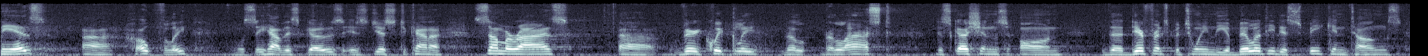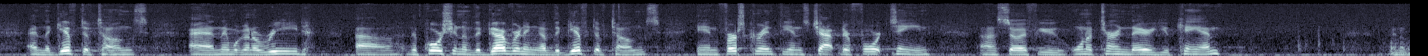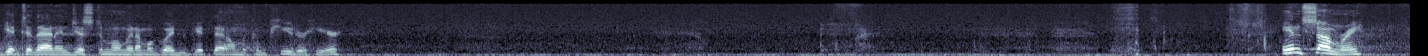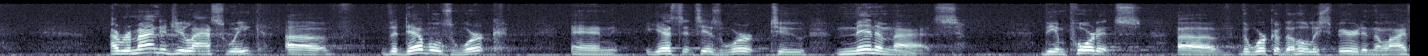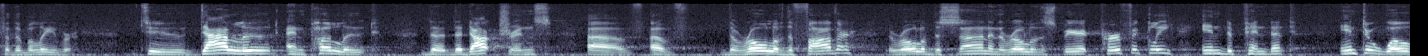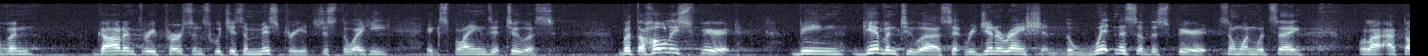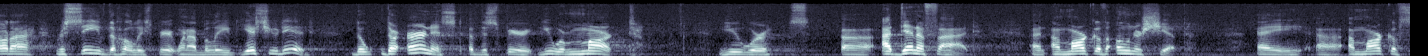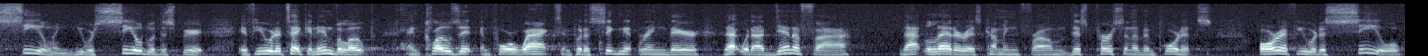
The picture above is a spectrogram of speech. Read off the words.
is, uh, hopefully, we'll see how this goes, is just to kind of summarize uh, very quickly the, the last discussions on the difference between the ability to speak in tongues and the gift of tongues. And then we're going to read uh, the portion of the governing of the gift of tongues in 1 Corinthians chapter 14. Uh, so if you want to turn there, you can. And I'll get to that in just a moment. I'm going to go ahead and get that on the computer here. In summary, I reminded you last week of the devil's work, and yes, it's his work to minimize the importance of the work of the Holy Spirit in the life of the believer to dilute and pollute the, the doctrines of, of the role of the Father, the role of the Son, and the role of the Spirit, perfectly independent, interwoven, God in three persons, which is a mystery. It's just the way He explains it to us. But the Holy Spirit being given to us at regeneration, the witness of the Spirit, someone would say, well, I, I, thought I received the Holy Spirit when I believed. Yes, you did. The, the earnest of the Spirit, you were marked, you were uh, identified, an, a mark of ownership, a, uh, a mark of sealing. You were sealed with the Spirit. If you were to take an envelope and close it and pour wax and put a signet ring there, that would identify that letter as coming from this person of importance. Or if you were to seal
